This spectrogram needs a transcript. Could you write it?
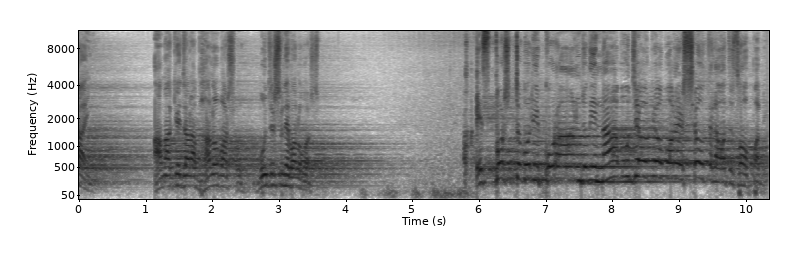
চাই, আমাকে যারা ভালোবাসো, বুঝে শুনে ভালোবাসো। স্পষ্ট বলি কোরআন যদি না বুঝেও কেউ পরে সেও তেলাওয়াতে সব পাবে।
